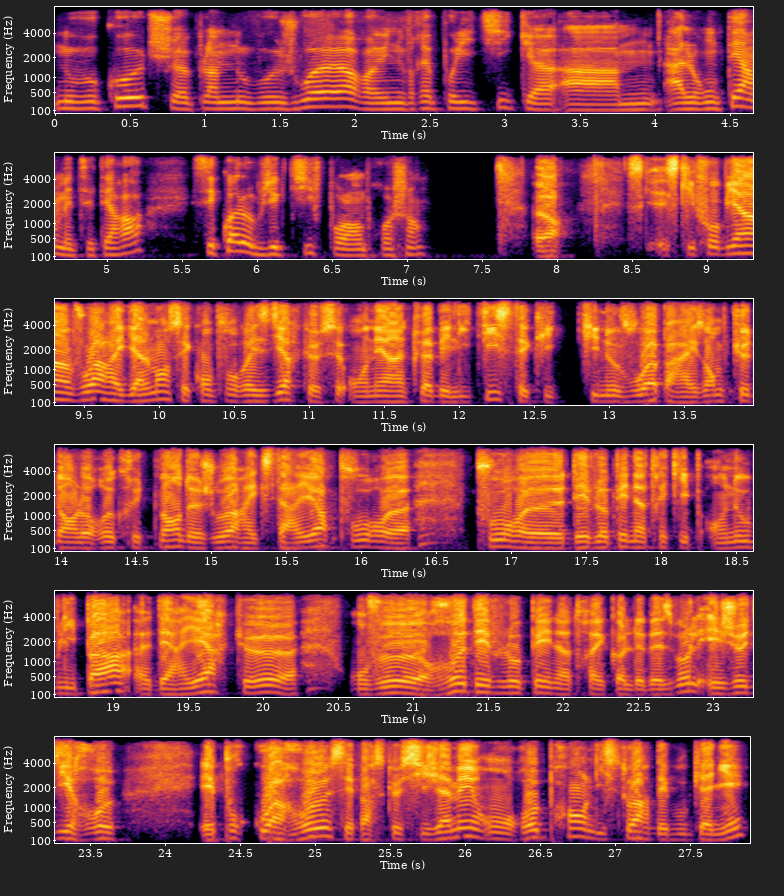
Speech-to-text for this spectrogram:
nouveau coach, euh, plein de nouveaux joueurs, euh, une vraie politique euh, à, à long terme, etc. C'est quoi l'objectif pour l'an prochain? Alors, ce qu'il faut bien voir également, c'est qu'on pourrait se dire que est, on est un club élitiste qui, qui ne voit par exemple que dans le recrutement de joueurs extérieurs pour euh, pour euh, développer notre équipe. On n'oublie pas euh, derrière que on veut redévelopper notre école de baseball et je dis re. Et pourquoi re? C'est parce que si jamais on reprend l'histoire des boucaniers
